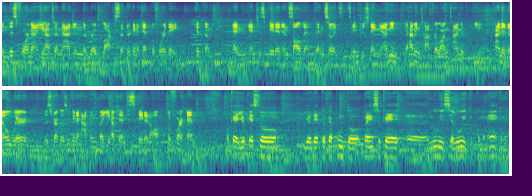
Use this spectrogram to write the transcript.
in this format, you have to imagine the roadblocks that they're going to hit before they hit them and anticipate it and solve it. And so it's, it's interesting. I mean, having taught for a long time, you kind of know where the struggles are going to happen, but you have to anticipate it all beforehand. Ok, io ho chiesto, gli ho detto che appunto penso che eh, lui sia lui, come me, come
